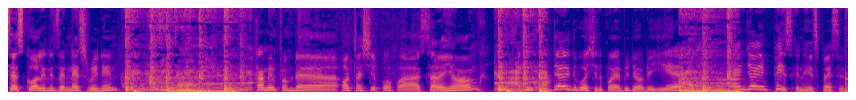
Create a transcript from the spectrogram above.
Jesus Calling is the next reading. Coming from the authorship of uh, Sarah Young. Daily devotion for every day of the year. Enjoying peace in His presence.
